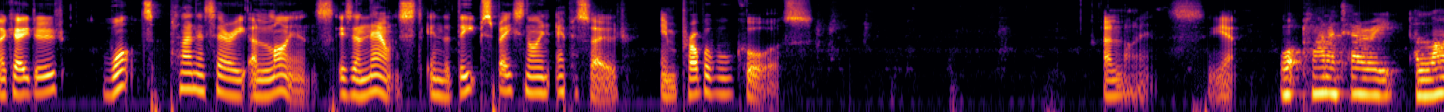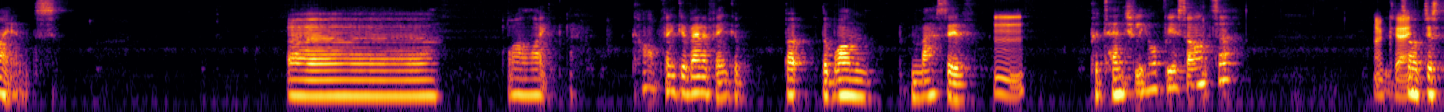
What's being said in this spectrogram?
okay, dude. What planetary alliance is announced in the Deep Space Nine episode Improbable Cause? Alliance. Yeah. What planetary alliance? Uh, well, like, can't think of anything but the one massive, Hmm. potentially obvious answer. Okay. So I'll just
